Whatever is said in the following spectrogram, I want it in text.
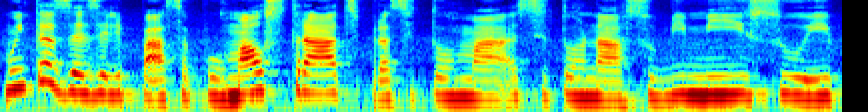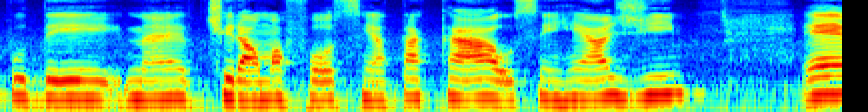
Muitas vezes ele passa por maus tratos para se tornar, se tornar submisso e poder né, tirar uma foto sem atacar ou sem reagir. É,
